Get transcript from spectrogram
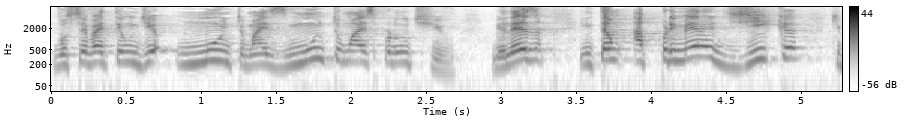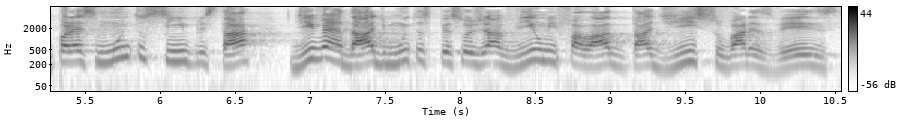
você vai ter um dia muito, mas muito mais produtivo, beleza? Então a primeira dica que parece muito simples, tá? De verdade, muitas pessoas já haviam me falado, tá? Disso várias vezes,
